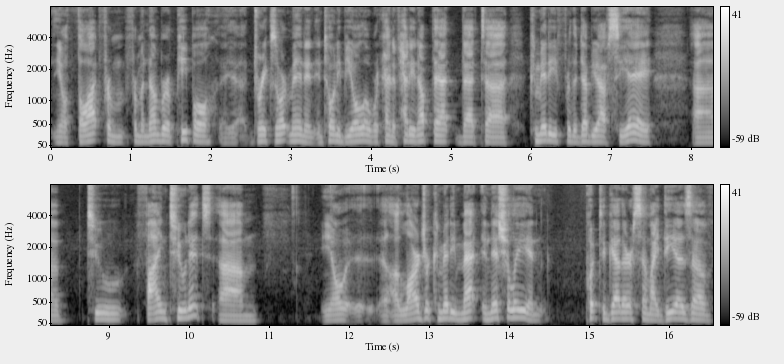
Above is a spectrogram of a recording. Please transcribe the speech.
you know thought from from a number of people. Uh, Drake Zortman and, and, Tony Biolo were kind of heading up that that uh, committee for the WFCA uh, to fine tune it. Um, you know, a larger committee met initially and put together some ideas of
